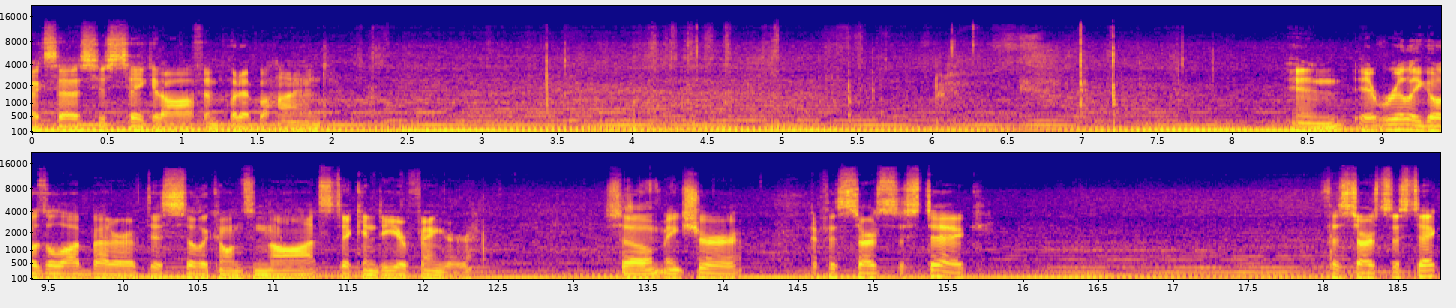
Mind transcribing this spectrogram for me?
excess, just take it off and put it behind. And it really goes a lot better if this silicone's not sticking to your finger. So make sure if it starts to stick, if it starts to stick,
